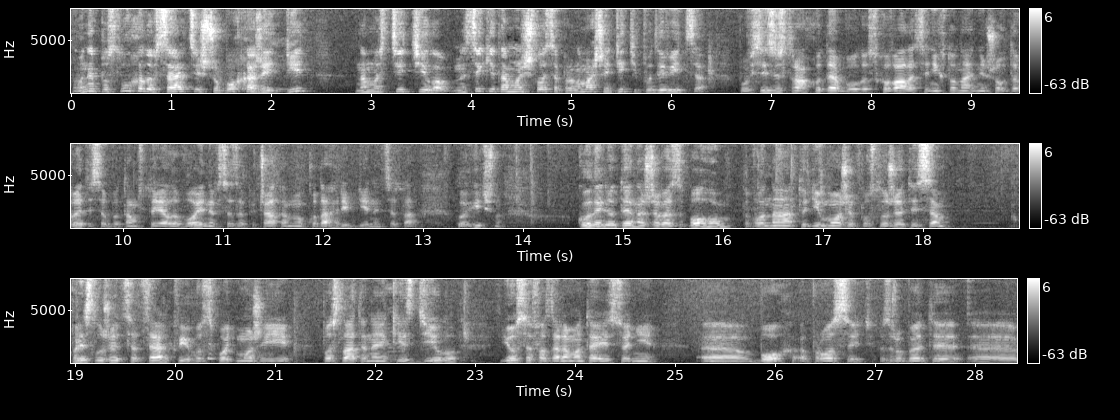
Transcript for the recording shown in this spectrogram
Вони послухали в серці, що Бог каже, йдіть на мості тіла. Настільки там йшлося про намашення, йдіть і подивіться. Бо всі зі страху де були, сховалися, ніхто навіть не йшов дивитися, бо там стояли воїни, все запечатано, ну куди гріб дінеться, так? Логічно. Коли людина живе з Богом, вона тоді може послужитися, прислужитися церкві, Господь може її послати на якесь діло. Йосифа Зараматея сьогодні е, Бог просить зробити е,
